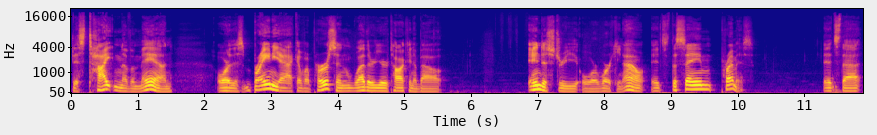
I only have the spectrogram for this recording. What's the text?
this titan of a man or this brainiac of a person, whether you're talking about industry or working out, it's the same premise. It's that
